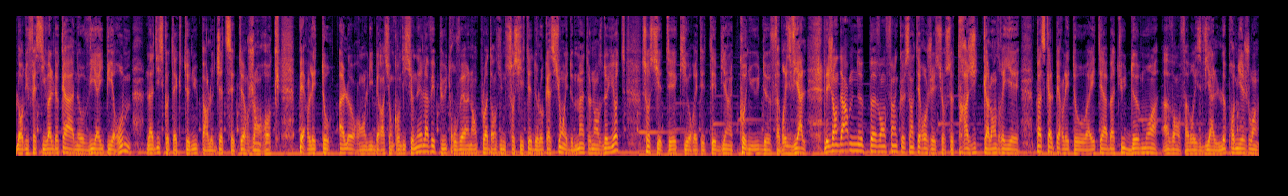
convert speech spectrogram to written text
lors du festival de Cannes au VIP Room, la discothèque tenue par le jet-setter Jean Roch. Perletto, alors en libération conditionnelle, avait pu trouver un emploi dans une société de location et de maintenance de yachts, société qui aurait été bien connue de Fabrice Vial. Les gendarmes ne peuvent enfin que s'interroger sur ce tragique calendrier. Pascal Perletto a été abattu deux mois avant Fabrice Vial, le 1er juin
